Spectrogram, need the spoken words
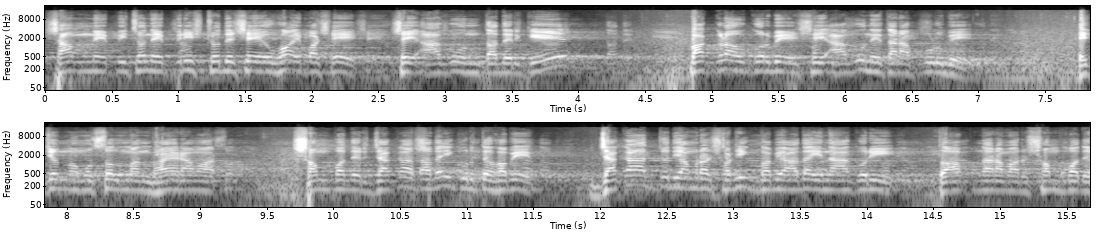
সামনে, পিছনে পৃষ্ঠদেশে উভয় পাশে সেই আগুন তাদেরকে পাকড়াও করবে, সেই আগুনে তারা পুড়বে। এই জন্য মুসলমান ভাইয়ের আমার সম্পদের জাকাত আদায় করতে হবে। জাকাত যদি আমরা সঠিকভাবে আদায় না করি, তো আপনার আমার সম্পদে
